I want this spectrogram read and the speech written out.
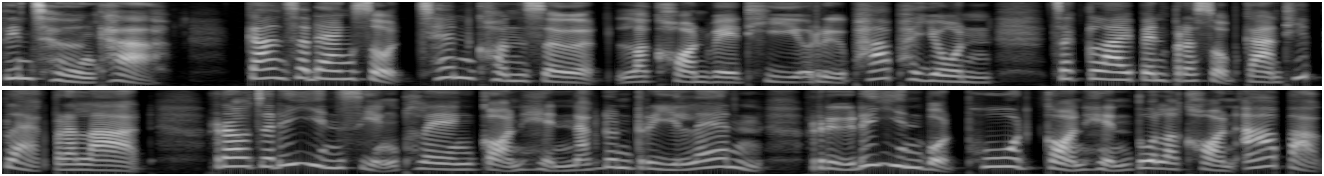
สิ้นเชิงค่ะ การแสดงสด เช่นคอนเสิร์ต ละครเวที หรือภาพยนตร์ จะกลายเป็นประสบการณ์ที่แปลกประหลาด เราจะได้ยินเสียงเพลงก่อนเห็นนักดนตรีเล่น หรือได้ยินบทพูดก่อนเห็นตัวละครอ้าปาก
